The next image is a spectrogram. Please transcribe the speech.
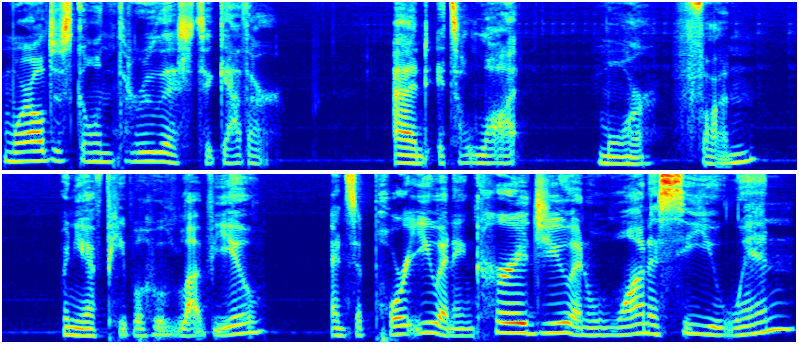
We're all just going through this together. And it's a lot more fun when you have people who love you and support you and encourage you and want to see you win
